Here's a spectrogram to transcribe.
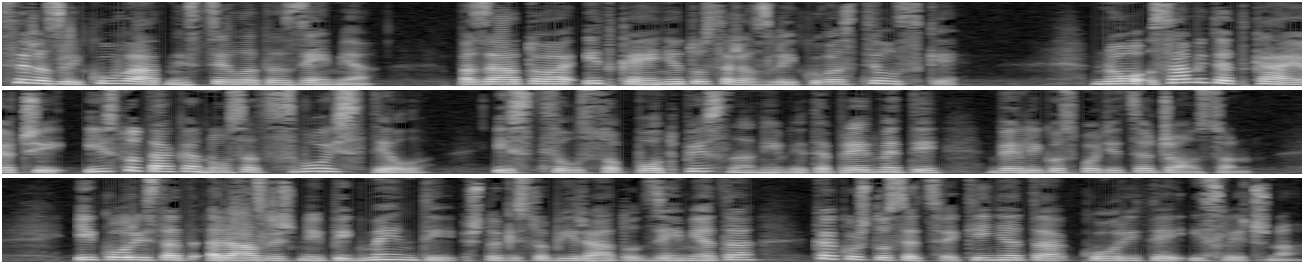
се разликуваат низ целата земја, па затоа и ткаењето се разликува стилски. Но самите ткајачи исто така носат свој стил и стил со подпис на нивните предмети, вели господица Джонсон. И користат различни пигменти што ги собираат од земјата, како што се цвекињата, корите и слично.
